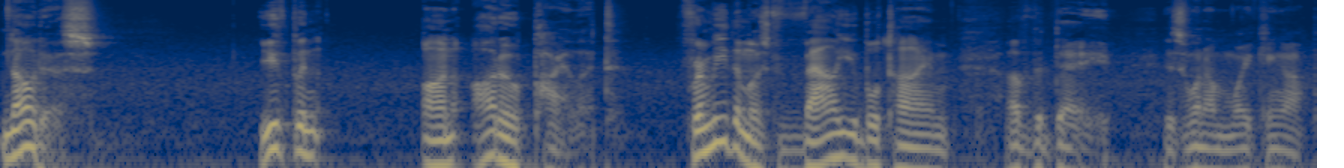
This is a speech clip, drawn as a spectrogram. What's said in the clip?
notice you've been on autopilot. For me, the most valuable time of the day is when I'm waking up.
